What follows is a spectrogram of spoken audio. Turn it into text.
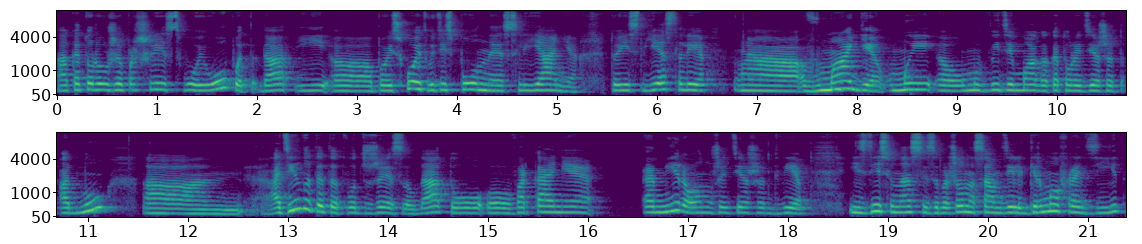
а, которые уже прошли свой опыт, да, и э, происходит вот здесь полное слияние. То есть если э, в маге мы, э, мы видим мага, который держит одну, э, один вот этот вот жезл, да, то э, в Аркане мира он уже держит две. И здесь у нас изображен на самом деле гермафродит,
